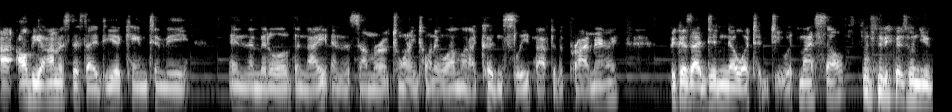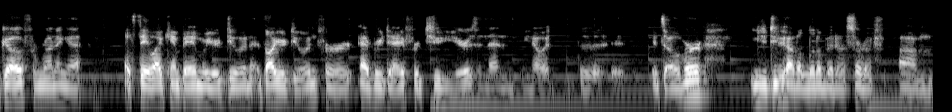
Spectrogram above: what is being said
I'll be honest. This idea came to me in the middle of the night in the summer of 2021 when I couldn't sleep after the primary because I didn't know what to do with myself. because when you go from running a, a statewide campaign where you're doing it's all you're doing for every day for two years and then you know it, it, it's over, you do have a little bit of sort of um,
